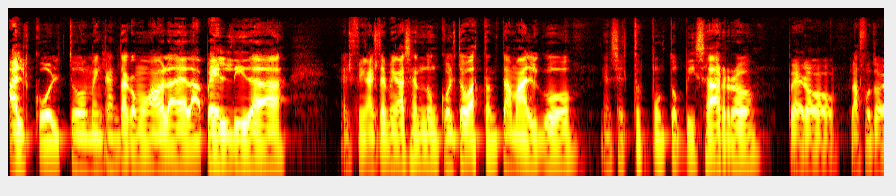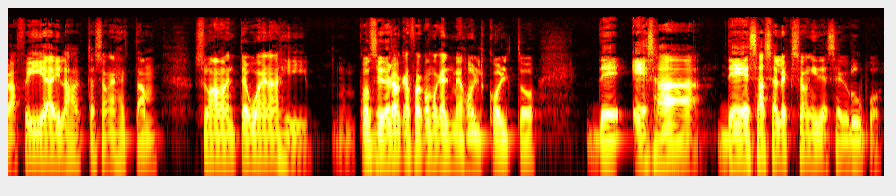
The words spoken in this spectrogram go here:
al corto. Me encanta cómo habla de la pérdida. Al final termina siendo un corto bastante amargo, en ciertos puntos bizarros, pero la fotografía y las actuaciones están sumamente buenas y Considero que fue como que el mejor corto de esa, de esa selección y de ese grupo.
